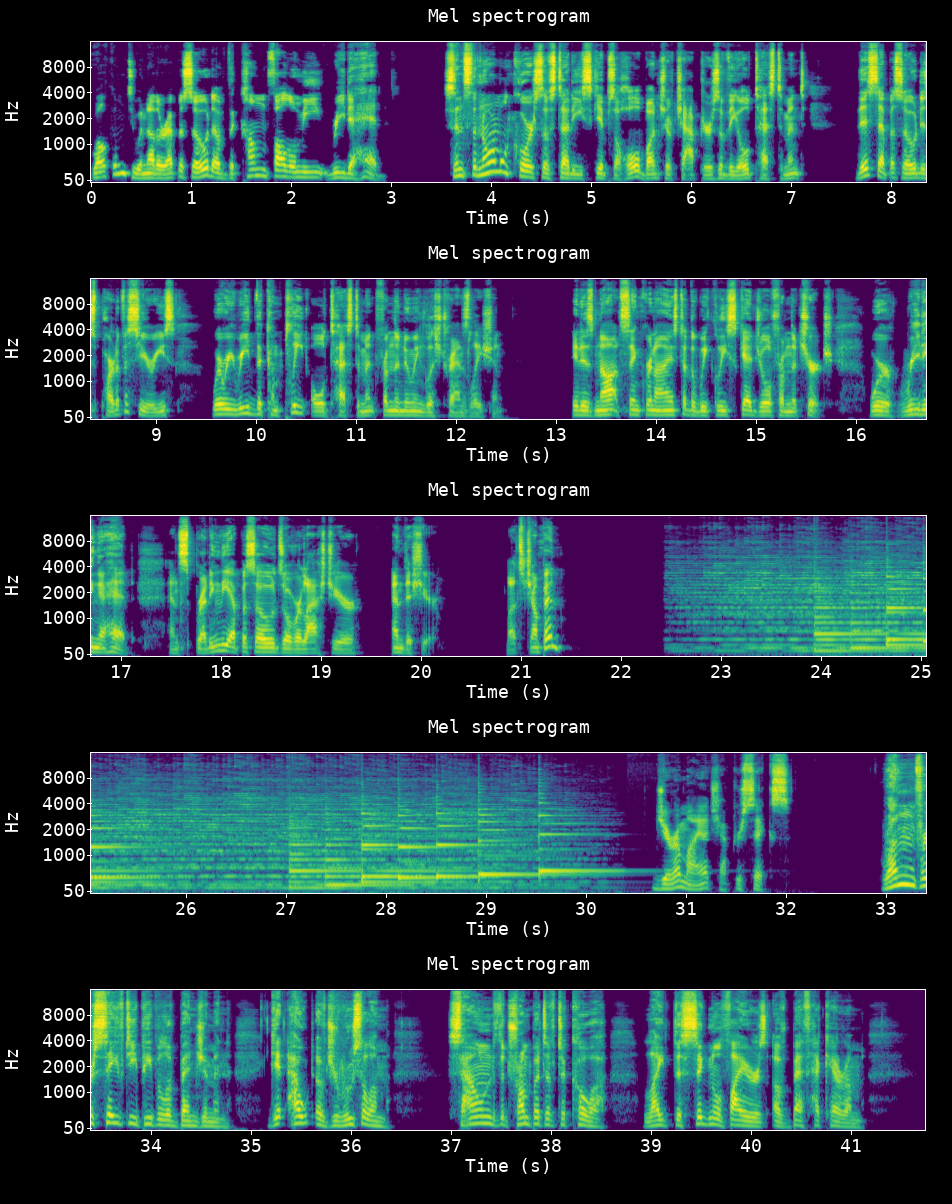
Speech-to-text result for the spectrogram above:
Welcome to another episode of the Come Follow Me Read Ahead. Since the normal course of study skips a whole bunch of chapters of the Old Testament, this episode is part of a series where we read the complete Old Testament from the New English Translation. It is not synchronized to the weekly schedule from the church. We're reading ahead and spreading the episodes over last year and this year. Let's jump in. Jeremiah chapter 6. Run for safety, people of Benjamin! Get out of Jerusalem! Sound the trumpet of Tekoa! Light the signal fires of Beth Hakkerem!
